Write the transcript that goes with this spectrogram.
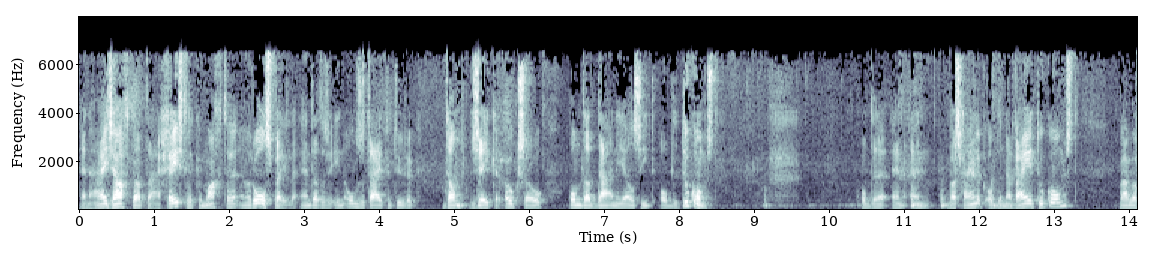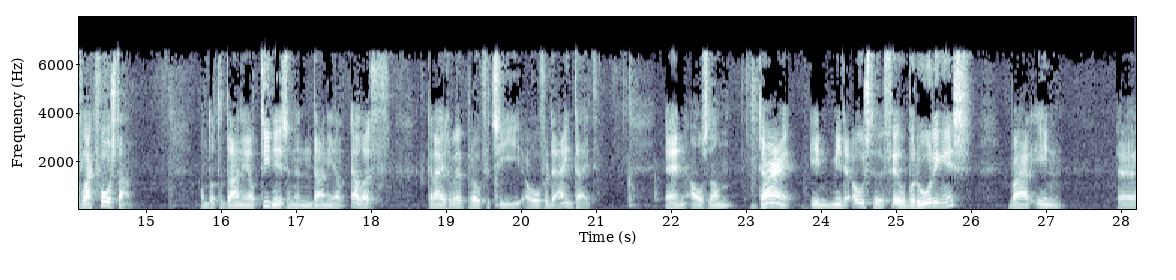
En hij zag dat daar geestelijke machten een rol spelen. En dat is in onze tijd natuurlijk dan zeker ook zo, omdat Daniel ziet op de toekomst. Op de, en, en waarschijnlijk op de nabije toekomst, waar we vlak voor staan omdat het Daniel 10 is en in Daniel 11 krijgen we profetie over de eindtijd. En als dan daar in het Midden-Oosten veel beroering is, waarin eh,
